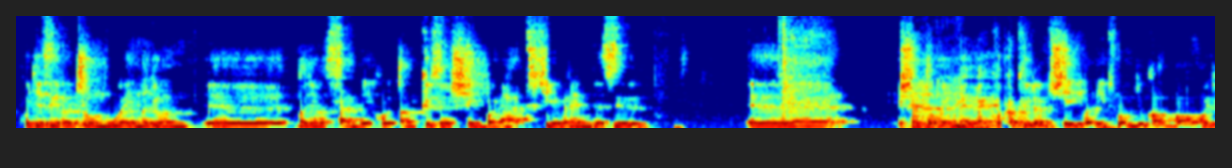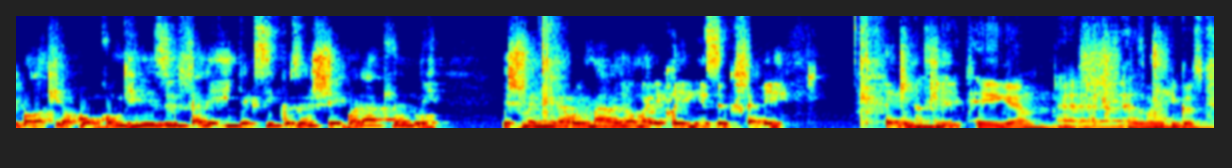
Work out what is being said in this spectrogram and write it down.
hogy azért a John Woo egy nagyon, nagyon szándékoltan közönségbarát filmrendező, és nem tudom, hogy mekkora különbség van itt mondjuk abban, hogy valaki a hongkongi néző felé igyekszik közönségbarát lenni, és mennyire, hogy már egy amerikai nézők felé tekinti. Igen, e, ez mondjuk igaz.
